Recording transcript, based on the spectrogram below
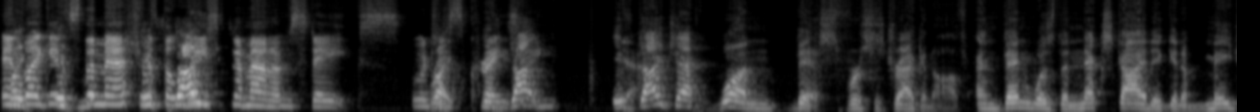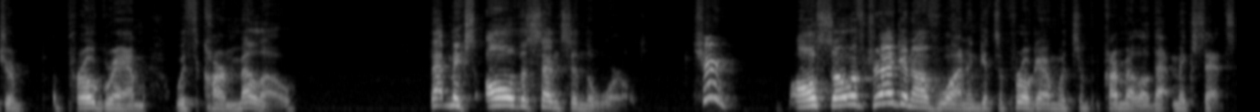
And like, like, it's if- the match with the Di- least amount of stakes, which Right. is If crazy. Di- If Yeah. Dijak won this versus Dragunov and then was the next guy to get a major program with Carmelo, that makes all the sense in the world. sure. Also, if Dragunov won and gets a program with Carmelo, that makes sense.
